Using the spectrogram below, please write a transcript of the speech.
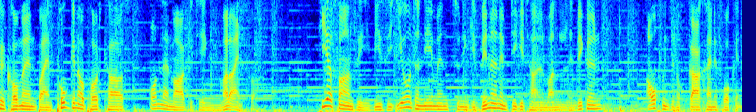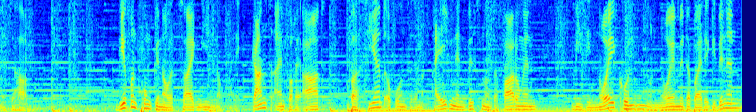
willkommen beim Punktgenau Podcast Online Marketing mal einfach. Hier erfahren Sie, wie Sie Ihr Unternehmen zu den Gewinnern im digitalen Wandel entwickeln, auch wenn Sie noch gar keine Vorkenntnisse haben. Wir von Punktgenau zeigen Ihnen auf eine ganz einfache Art, basierend auf unserem eigenen Wissen und Erfahrungen, wie Sie neue Kunden und neue Mitarbeiter gewinnen,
